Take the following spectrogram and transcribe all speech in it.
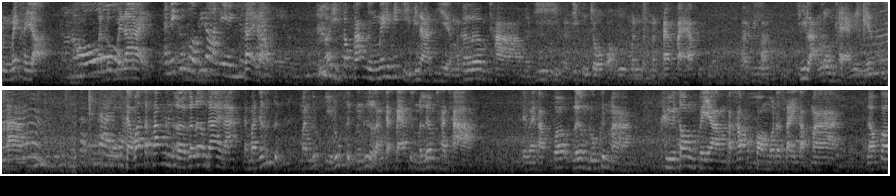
มันไม่ขยับโอ้มันลุกไม่ได้ อันนี้คือตัวพี่ดอนเองใช่ไหมใช่ครับะแล้วอีกสักพักหนึ่งไม่ไม่กี่วินาทีอะมันก็เริ่มชาเหมือนที่เหมือนที่คุณโจบอกอยู่มันเหมือนมันแป๊บแป๊บๆแบบที่หลังที่หลังลงแขนอย่างเงี้ยสองข้าง อืมตกใจอะแต่ว่าสักพักหนึ่งเออก็เริ่มได้ละแต่มันจะรู้สึก มันอีกรู้สึกหนึ่งคือหลังจากแป๊บคือมันเริ่มชาชาๆใช่ไหมครับ ก็เริ่มลุกขึ้นมา คือต้องพยายามประคับประคองมอเตอร์ไซค์กลับมา แล้วก็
